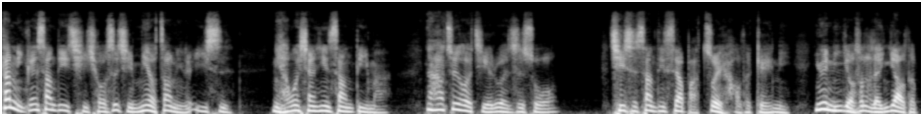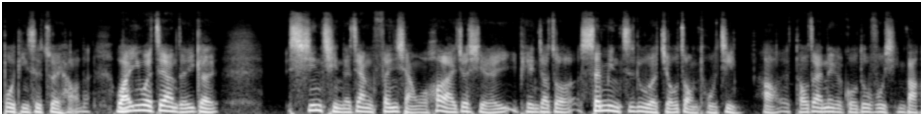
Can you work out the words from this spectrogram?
当你跟上帝祈求事情没有照你的意思，你还会相信上帝吗？那他最后结论是说。其实上帝是要把最好的给你，因为你有时候人要的不一定是最好的。我还因为这样的一个心情的这样分享，我后来就写了一篇叫做《生命之路的九种途径》好，投在那个国度复兴报，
